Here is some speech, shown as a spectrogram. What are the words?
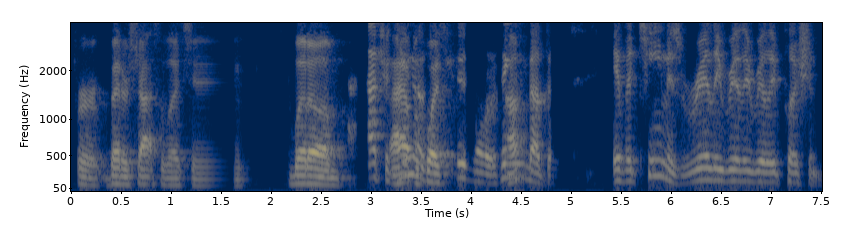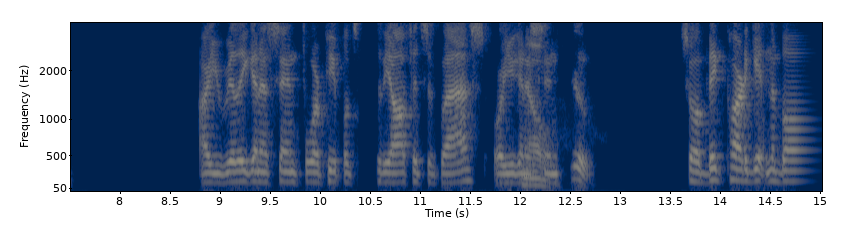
for better shot selection. But um, Patrick, I have a question. Think Huh? about this. If a team is really, really, really pushing, are you really going to send four people to the offensive glass, or are you going to No. send two? So a big part of getting the ball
